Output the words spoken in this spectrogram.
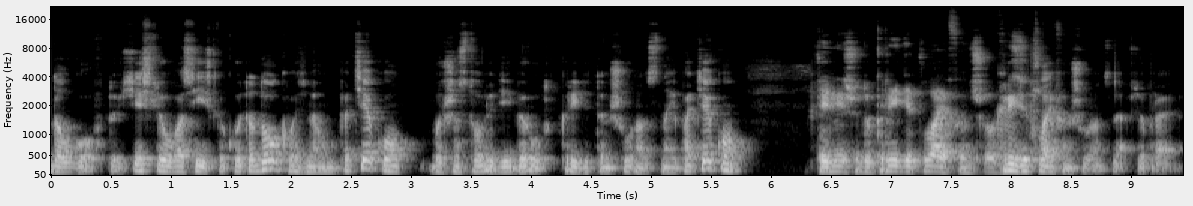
долгов. То есть, если у вас есть какой-то долг, возьмем ипотеку, большинство людей берут Credit Insurance на ипотеку. Ты имеешь в виду Credit Life Insurance? Credit Life Insurance, да, все правильно.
